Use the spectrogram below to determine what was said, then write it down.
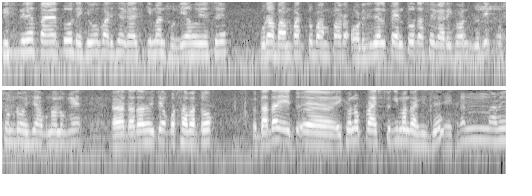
পিছপিনে টায়াৰটো দেখিব পাৰিছে গাইজ কিমান ধুনীয়া হৈ আছে। পুৰা বাম্পাৰ টু বাম্পাৰ অৰিজিনেল পেণ্টত আছে গাড়ীখন। যদি পচন্দ হৈছে আপোনালোকে দাদাৰ সৈতে কথা পাতক। দাদা এইটো এইখনৰ প্ৰাইচটো কিমান ৰাখিছে? এইখন আমি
